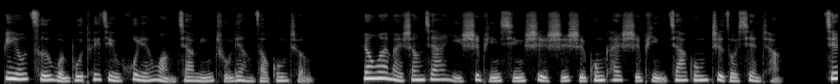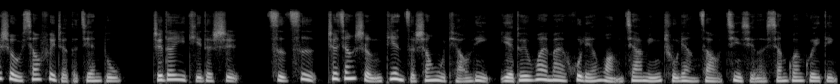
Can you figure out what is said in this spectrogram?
并由此稳步推进互联网加名厨酿造工程，让外卖商家以视频形式实时公开食品加工制作现场，接受消费者的监督。值得一提的是，此次浙江省电子商务条例也对外卖互联网加名厨酿造进行了相关规定。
